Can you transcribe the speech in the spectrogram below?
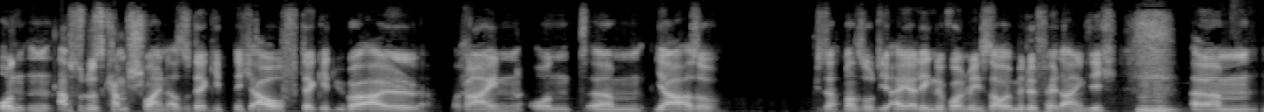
und ein absolutes Kampfschwein. Also der gibt nicht auf, der geht überall rein und ähm, ja, also wie sagt man so, die eierlegende Wollmilchsau im Mittelfeld eigentlich. Mhm. Ähm,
